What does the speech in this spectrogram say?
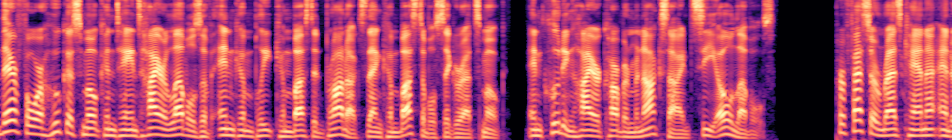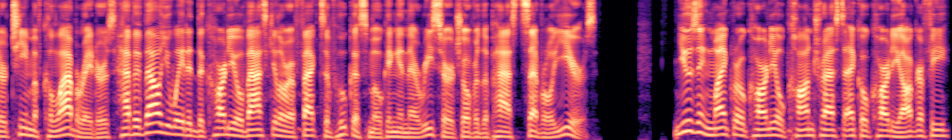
Therefore, hookah smoke contains higher levels of incomplete combusted products than combustible cigarette smoke, including higher carbon monoxide CO levels. Professor Rezk-Hanna and her team of collaborators have evaluated the cardiovascular effects of hookah smoking in their research over the past several years. Using myocardial contrast echocardiography,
